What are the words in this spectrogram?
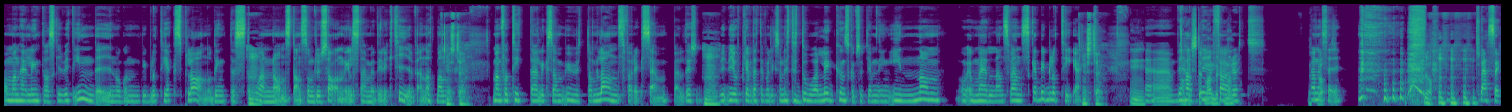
om man heller inte har skrivit in det i någon biblioteksplan och det inte står mm. någonstans, som du sa Nils, det här med direktiven, att man, man får titta liksom utomlands för exempel. Det, mm. vi, vi, upplevde att det var liksom lite dålig kunskapsutjämning inom och mellan svenska bibliotek. Mm. Eh, vi man hade visste, ju förut... Man, ja, ni Classic.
